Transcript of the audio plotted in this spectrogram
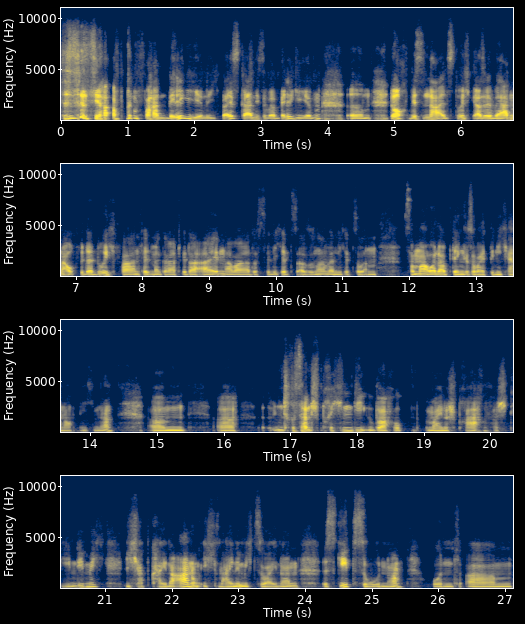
das ist ja abgefahren. Belgien, ich weiß gar nichts über Belgien. Ähm, doch, wir sind da als durch, also wir werden auch wieder durchfahren, fällt mir gerade wieder ein, aber das will ich jetzt, also ne, wenn ich jetzt so an Sommerurlaub denke, soweit bin ich ja noch nicht, ne? Ähm, äh, interessant, sprechen die überhaupt meine Sprache? Verstehen die mich? Ich habe keine Ahnung. Ich meine mich zu erinnern, es geht so, ne? Und ähm,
